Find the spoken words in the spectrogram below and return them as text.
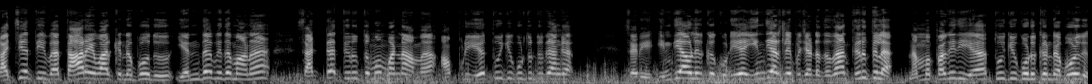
கச்சத்தீவை தாரை வார்க்கின்ற போது எந்த விதமான சட்ட திருத்தமும் பண்ணாமல் அப்படியே தூக்கி கொடுத்துட்ருக்காங்க சரி இந்தியாவில் இருக்கக்கூடிய இந்திய அரசியலமைப்பு சட்டத்தை தான் திருத்தல. நம்ம பகுதியை தூக்கி கொடுக்கின்ற பொழுது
